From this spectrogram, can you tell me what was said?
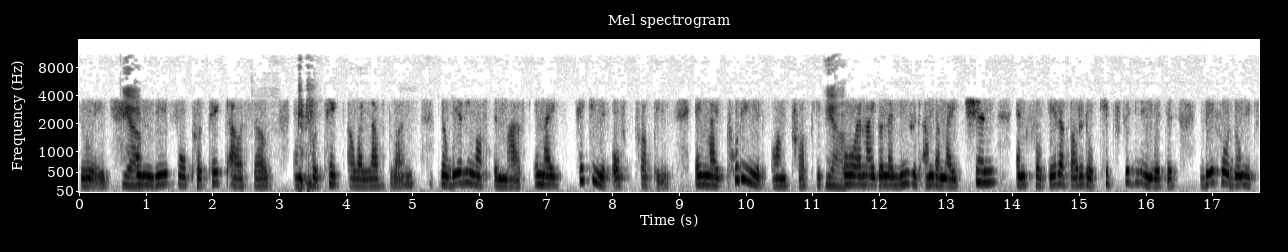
doing. Yeah. And therefore protect ourselves and protect our loved ones. The wearing of the mask. Am I taking it off properly? Am I putting it on properly? Yeah. Or am I going to leave it under my chin and forget about it or keep fiddling with it? Therefore, though it's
